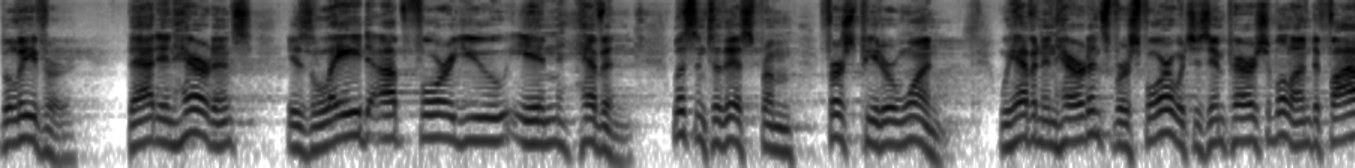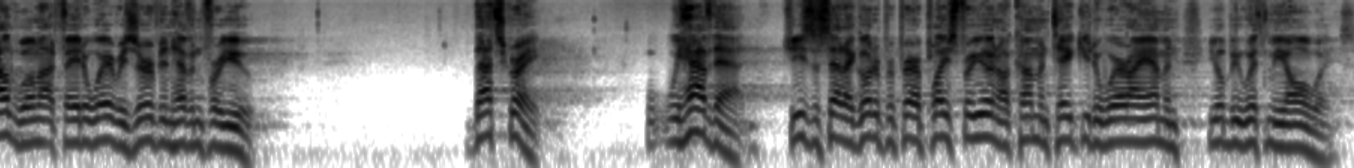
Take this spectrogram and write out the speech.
believer. That inheritance is laid up for you in heaven. Listen to this from 1 Peter 1. We have an inheritance, verse 4, which is imperishable, undefiled, will not fade away, reserved in heaven for you. That's great. We have that. Jesus said, I go to prepare a place for you, and I'll come and take you to where I am, and you'll be with me always.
